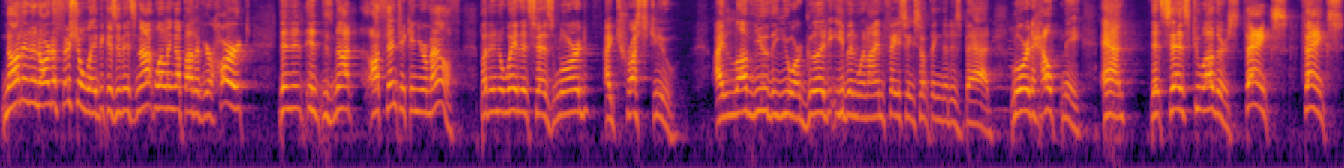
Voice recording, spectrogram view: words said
Not in an artificial way, because if it's not welling up out of your heart, then it, it is not authentic in your mouth, but in a way that says, Lord, I trust you. I love you that you are good even when I'm facing something that is bad. Lord, help me. And that says to others, thanks, thanks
